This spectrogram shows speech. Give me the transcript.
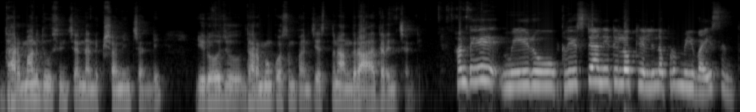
ధర్మాన్ని దూషించండి నన్ను క్షమించండి. ఈరోజు ధర్మం కోసం పనిచేస్తున్న అందరూ ఆదరించండి. అంటే మీరు క్రిస్టియానిటీలోకి వెళ్ళినప్పుడు మీ వయసు ఎంత?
